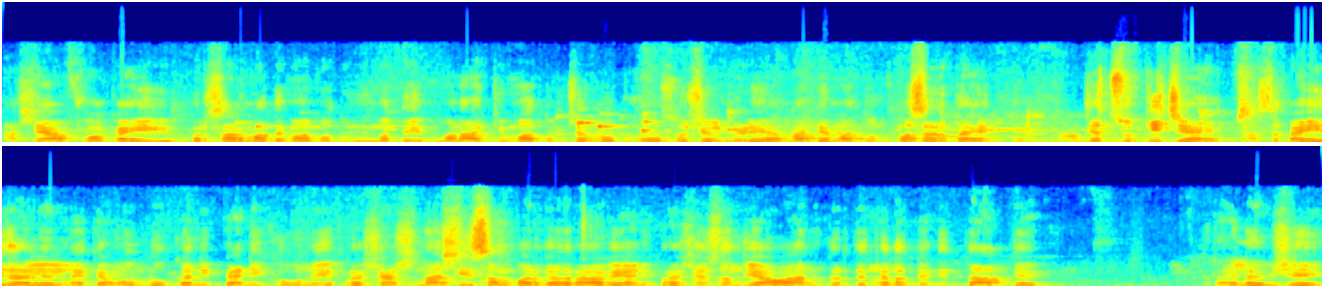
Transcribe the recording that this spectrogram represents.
अशा अफवा काही प्रसारमाध्यमामधून मध्ये म्हणा किंवा तुमच्या लोक सोशल मीडिया माध्यमातून पसरत आहेत ज्या चुकीच्या आहेत असं काही झालेलं नाही. त्यामुळे लोकांनी पॅनिक होऊ नये प्रशासनाशी संपर्कात राहावे आणि प्रशासन जे आवाहन करते त्याला त्यांनी दाद द्यावी. राहिला विषय.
